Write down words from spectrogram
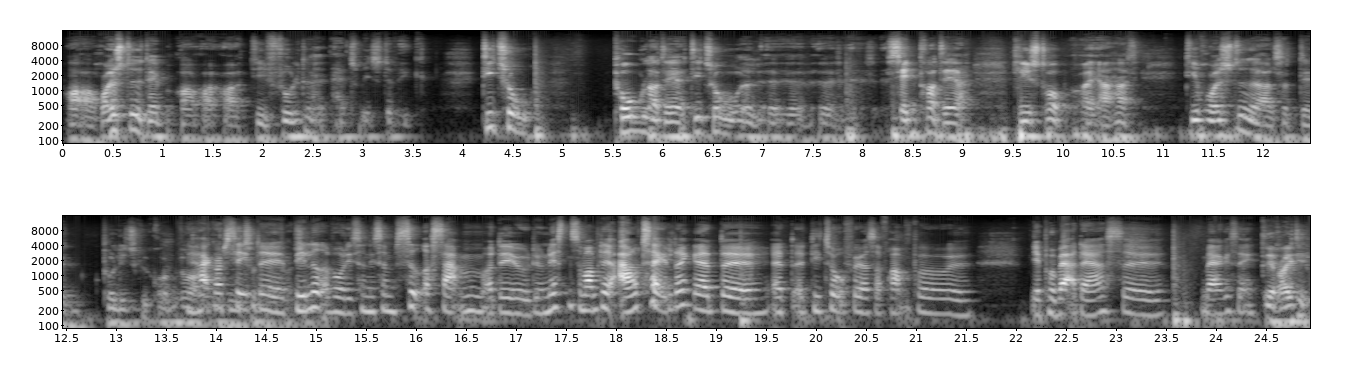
og rystede dem, og, og, og de fulgte hans mindste væk. De to poler der, de to øh, øh, øh, centre der, Glistrup og Erhardt, de rystede altså den politiske grundvold. Jeg har godt set uh, billeder, hvor de sådan ligesom sidder sammen, og det er jo, det er jo næsten som om det er aftalt, ikke? At, uh, at, at de to fører sig frem på, uh, ja, på hver deres uh, mærkesag. Det er rigtigt.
